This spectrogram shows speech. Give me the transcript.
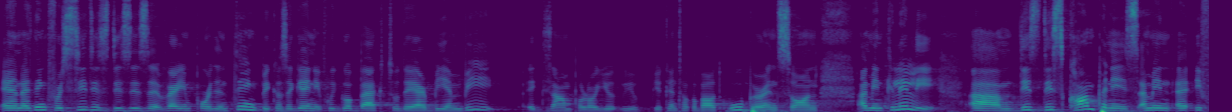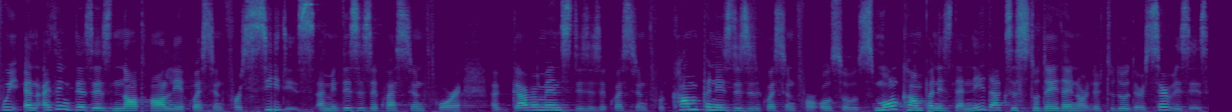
And I think for cities, this is a very important thing because again, if we go back to the Airbnb example, or you, you, you, can talk about Uber and so on. I mean, clearly, um, these, these companies, I mean, uh, if we, and I think this is not only a question for cities. I mean, this is a question for uh, governments, this is a question for companies, this is a question for also small companies that need access to data in order to do their services.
